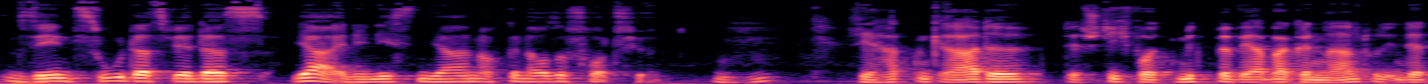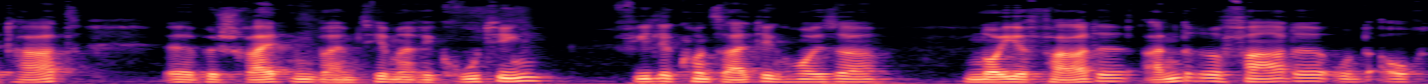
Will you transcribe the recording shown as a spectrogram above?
sehen zu, dass wir das ja in den nächsten Jahren auch genauso fortführen. Mhm. Sie hatten gerade das Stichwort Mitbewerber genannt und in der Tat äh, beschreiten beim Thema Recruiting viele Consultinghäuser neue Pfade, andere Pfade und auch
